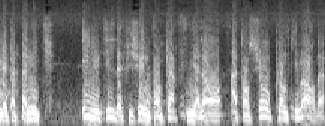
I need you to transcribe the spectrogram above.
Mais pas de panique. Inutile d'afficher une pancarte signalant « Attention, plantes qui mordent ».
